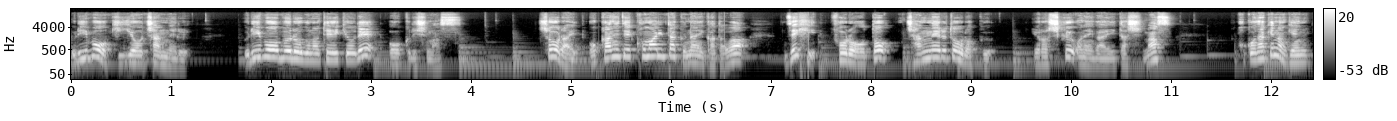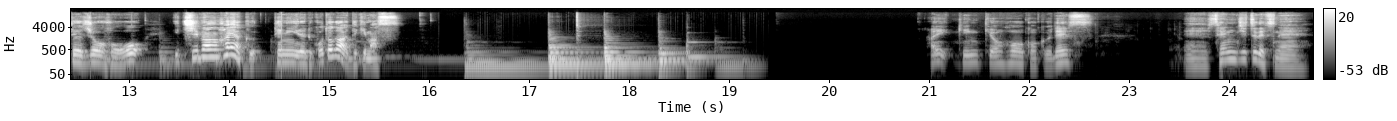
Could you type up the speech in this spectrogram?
売り棒起業チャンネル。売り棒ブログの提供でお送りします。将来お金で困りたくない方は、ぜひフォローとチャンネル登録よろしくお願いいたします。ここだけの限定情報を一番早く手に入れることができます。はい、近況報告です。えー先日ですね、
